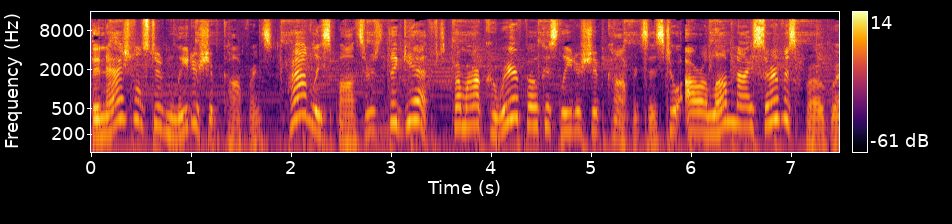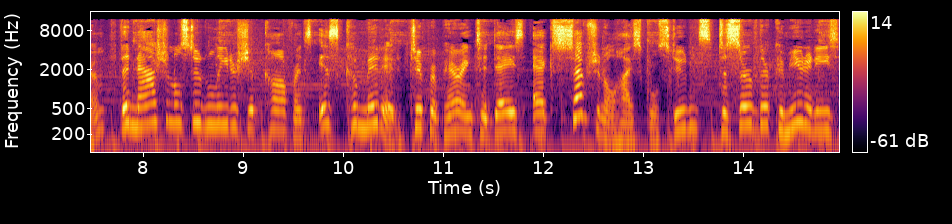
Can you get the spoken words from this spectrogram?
The National Student Leadership Conference proudly sponsors The Gift. From our career focused leadership conferences to our alumni service program, the National Student Leadership Conference is committed to preparing today's exceptional high school students to serve their communities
